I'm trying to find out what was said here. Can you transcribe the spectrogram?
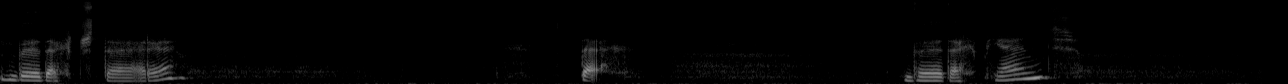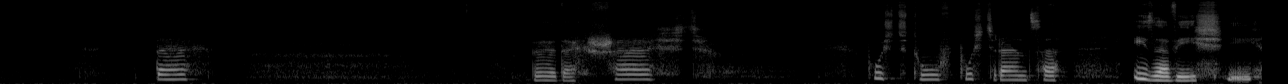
Wydech cztery. Wdech. Wydech pięć. Wdech. Wydech sześć. Puść tułów, puść ręce i zawiśnij.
